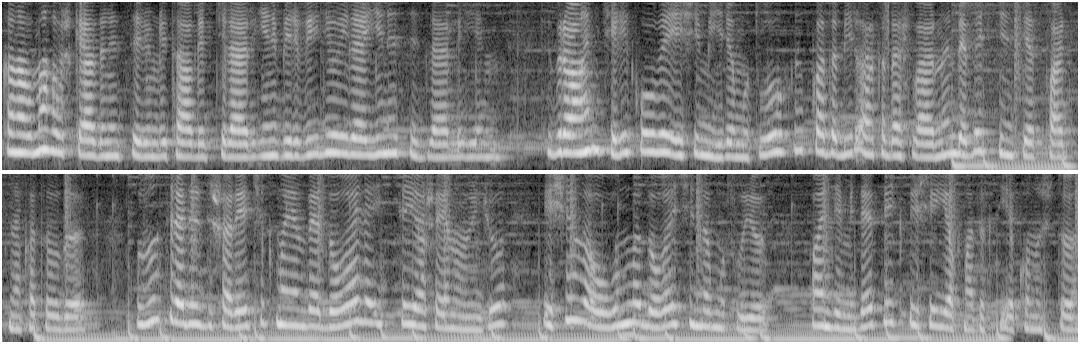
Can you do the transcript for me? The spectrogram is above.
Kanalıma hoş geldiniz sevimli takipçiler. Yeni bir video ile yine sizlerleyim. İbrahim Çelikoğlu ve eşi Mihre Mutlu, Hükka'da bir arkadaşlarının bebek cinsiyet partisine katıldı. Uzun süredir dışarıya çıkmayan ve doğayla iç içe yaşayan oyuncu, eşim ve oğlumla doğa içinde mutluyuz. Pandemide pek bir şey yapmadık diye konuştu.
